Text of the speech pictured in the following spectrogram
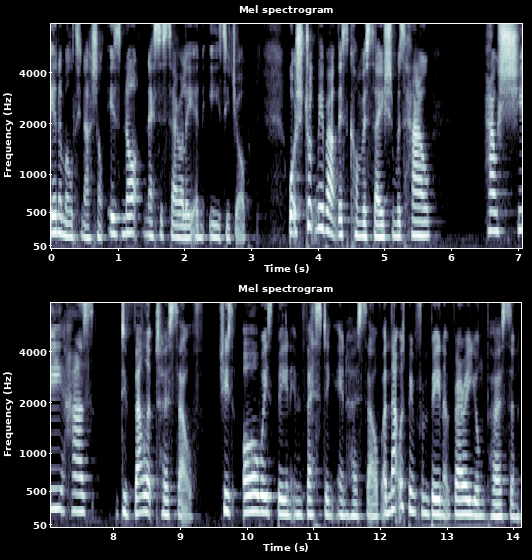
in a multinational is not necessarily an easy job. What struck me about this conversation was how how she has developed herself. She's always been investing in herself. And that was been from being a very young person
